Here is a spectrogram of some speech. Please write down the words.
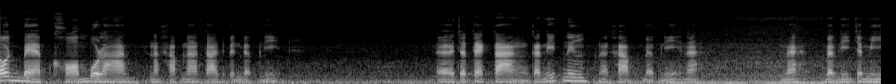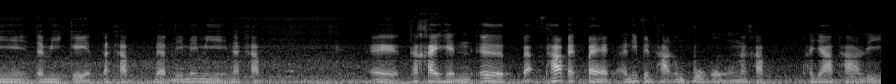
ต้นแบบขอมโบราณนะครับ หน้าตาจะเป็นแบบนี้เออจะแตกต่างกันนิดนึงนะครับ แบบนี้นะนไหมแบบนี้จะมีจะมีเกตนะครับ แบบนี้ไม่มีนะครับเออถ้าใครเห็นเออพระแปลกๆ อันนี้เป็นพระหลวงปู่หงนะครับพญาพาลี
